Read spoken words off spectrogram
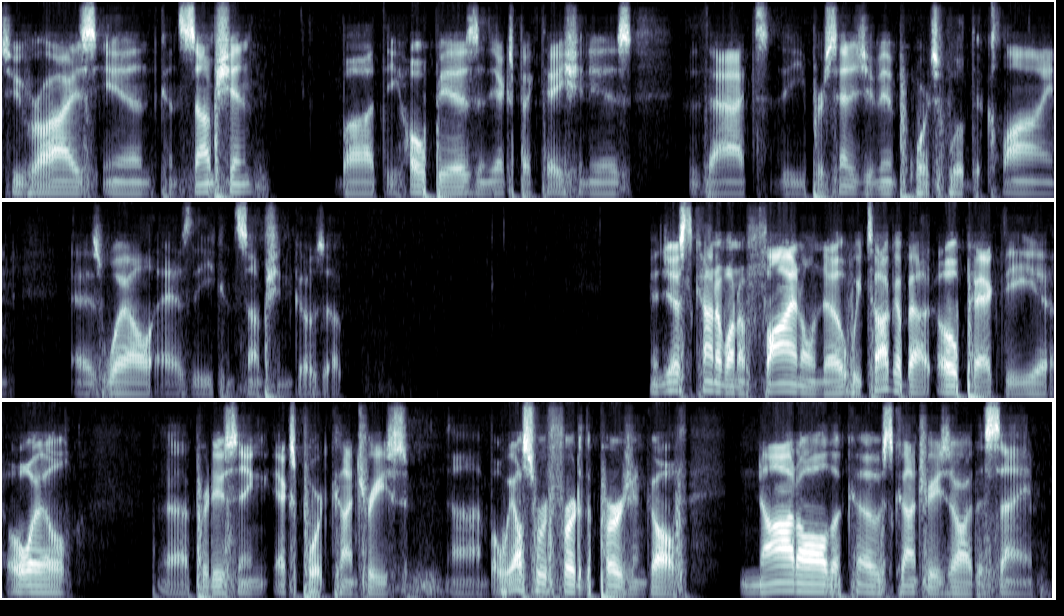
to rise in consumption, but the hope is and the expectation is that the percentage of imports will decline as well as the consumption goes up. And just kind of on a final note, we talk about OPEC, the uh, oil uh, producing export countries, uh, but we also refer to the Persian Gulf. Not all the coast countries are the same.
